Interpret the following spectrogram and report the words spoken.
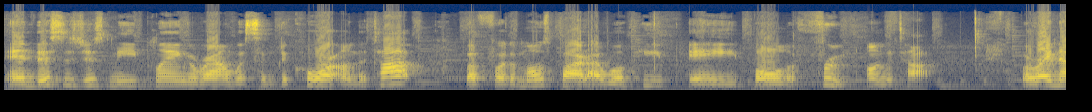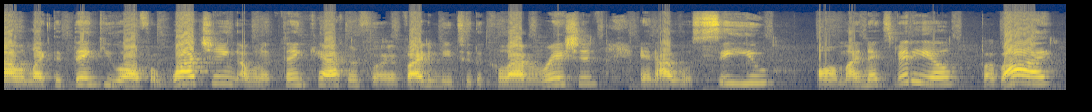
and this is just me playing around with some decor on the top but for the most part I will keep a bowl of fruit on the top. But right now I would like to thank you all for watching. I want to thank Cathryn for inviting me to the collaboration and I will see you on my next video. Bye bye.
